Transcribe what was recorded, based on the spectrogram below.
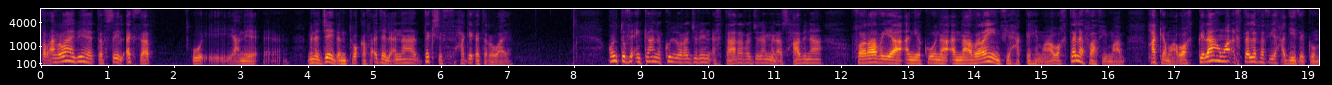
طبعا الرواية بها تفصيل أكثر ويعني آه، من الجيد أن نتوقف عندها لأنها تكشف حقيقة الرواية. قلت فإن كان كل رجل اختار رجلا من أصحابنا فرضي أن يكون الناظرين في حقهما واختلفا فيما حكما وكلاهما اختلف في حديثكم.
